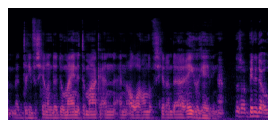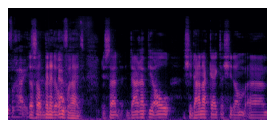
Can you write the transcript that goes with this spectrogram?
met drie verschillende domeinen te maken en, en allerhande verschillende regelgevingen. Ja, dat is al binnen de overheid. Dat is al binnen de Ja. overheid. Dus daar, daar heb je al als je daarnaar kijkt, als je dan ehm,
